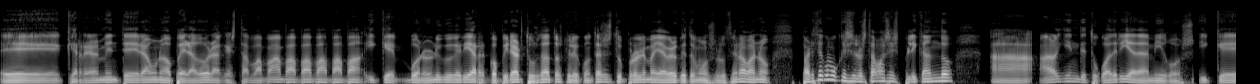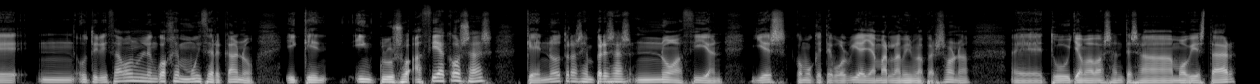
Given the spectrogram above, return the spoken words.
eh, que realmente era una operadora que estaba pa, pa, pa, pa, pa, y que, bueno, lo único que quería recopilar tus datos, que le contases tu problema y a ver qué todo solucionaba. No, parece como que se lo estabas explicando a, alguien de tu cuadrilla de amigos y que mm, utilizaba un lenguaje muy cercano y que incluso hacía cosas que en otras empresas no hacían. Y es como que te volvía a llamar la misma persona. Eh, tú llamabas antes a Movistar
